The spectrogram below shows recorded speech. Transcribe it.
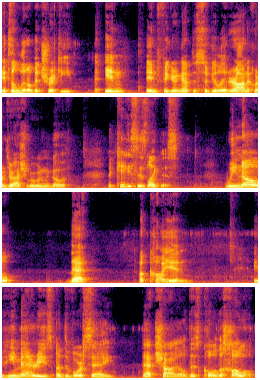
it's a little bit tricky in in figuring out the sugya later on, according to Rashi, but we're going to go with. The case is like this. We know that a kohen, if he marries a divorcee, that child is called a cholol.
